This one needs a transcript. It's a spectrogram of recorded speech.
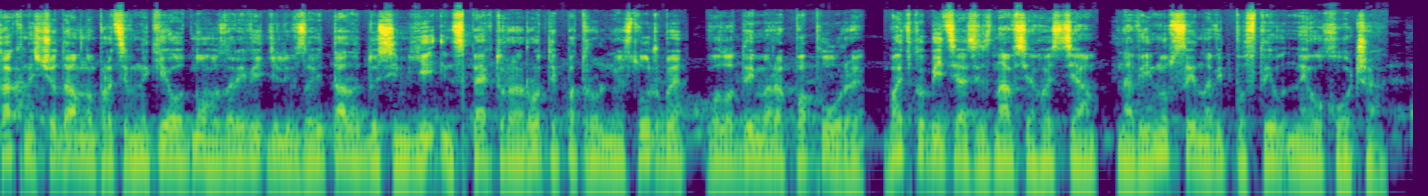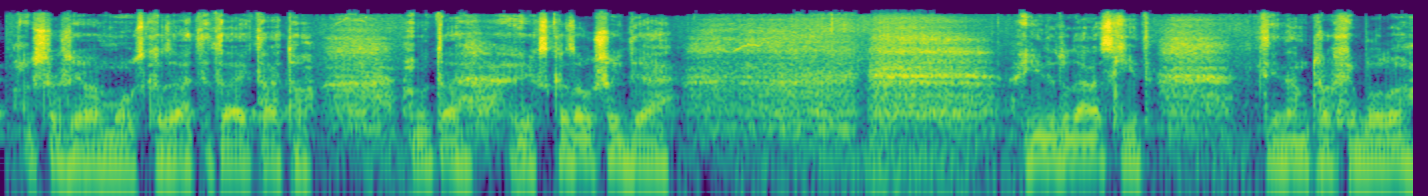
Так нещодавно працівники одного з райвідділів завітали до сім'ї інспектора роти патрульної служби Володимира Папури. Батько бійця зізнався гостям. На війну сина відпустив неохоче. Що ж я вам можу сказати, так як тато. Ну та як сказав, що йде. Їде туди на схід. І нам трохи було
